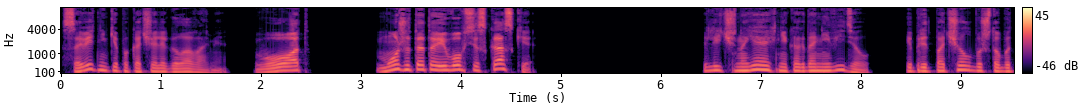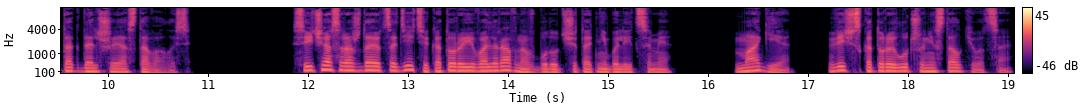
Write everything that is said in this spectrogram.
Советники покачали головами. «Вот! Может, это и вовсе сказки?» Лично я их никогда не видел и предпочел бы, чтобы так дальше и оставалось. Сейчас рождаются дети, которые и вальравнов будут считать небылицами. Магия — вещь, с которой лучше не сталкиваться.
